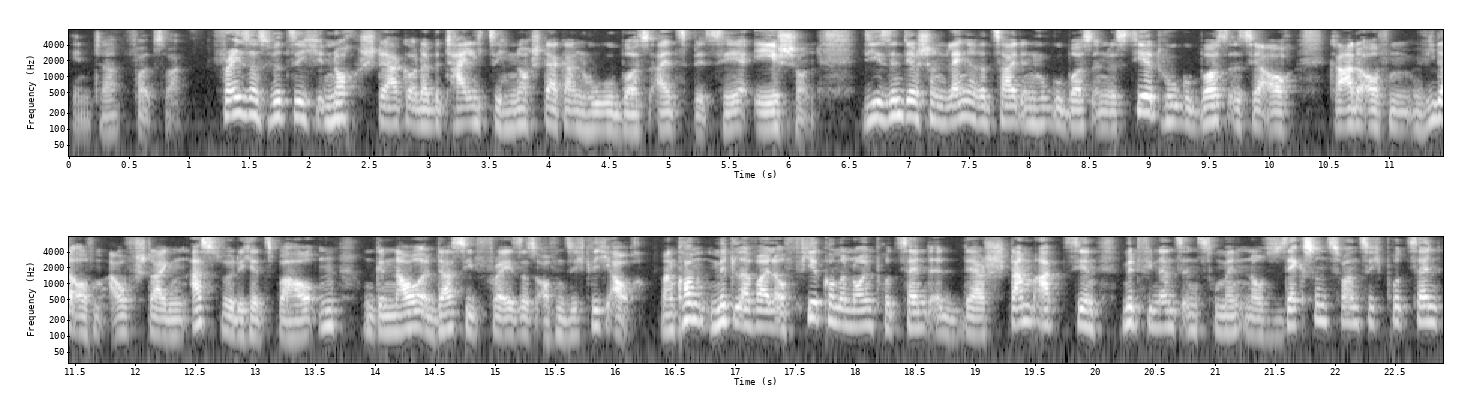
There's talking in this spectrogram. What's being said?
hinter Volkswagen. Frasers wird sich noch stärker oder beteiligt sich noch stärker an Hugo Boss als bisher eh schon. Die sind ja schon längere Zeit in Hugo Boss investiert. Hugo Boss ist ja auch gerade auf dem, wieder auf dem aufsteigenden Ast, würde ich jetzt behaupten. Und genau das sieht Frasers offensichtlich auch. Man kommt mittlerweile auf 4,9 Prozent der Stammaktien mit Finanzinstrumenten auf 26%. Prozent.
